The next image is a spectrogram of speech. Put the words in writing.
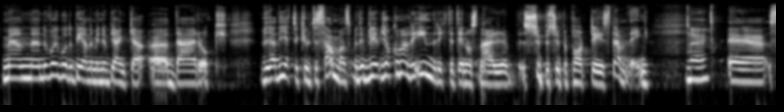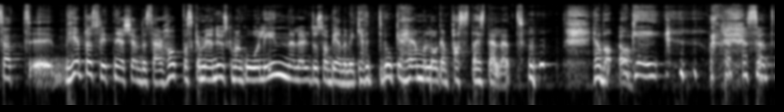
men eh, nu var ju både Benjamin och Bianca eh, där och vi hade jättekul tillsammans. Men det blev, jag kom aldrig in riktigt i någon sån här super, super party-stämning. Nej. Eh, så att eh, helt plötsligt när jag kände så här, hopp, vad ska man göra nu? Ska man gå all in? Eller då sa Benjamin, kan vi inte åka hem och laga en pasta istället? jag bara, ja. okej. Okay. så att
